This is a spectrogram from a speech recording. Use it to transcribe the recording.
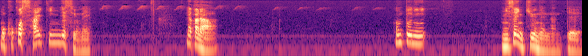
もうここ最近ですよね。だから本当に2009年なんて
